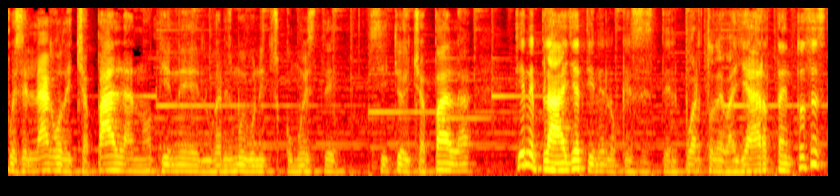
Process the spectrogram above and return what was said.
pues el lago de Chapala, ¿no? Tiene lugares muy bonitos como este sitio de Chapala. Tiene playa, tiene lo que es este, el puerto de Vallarta. Entonces,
